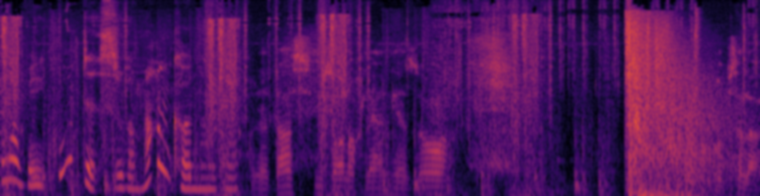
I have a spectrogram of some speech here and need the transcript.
Guck mal, wie gut das sogar machen kann, Alter. Oder das muss auch noch lernen hier. So. Upsala.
